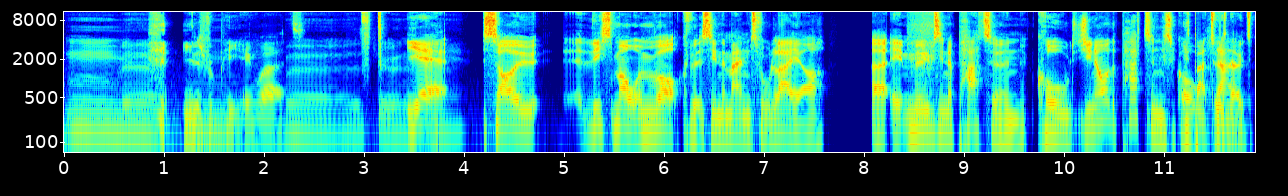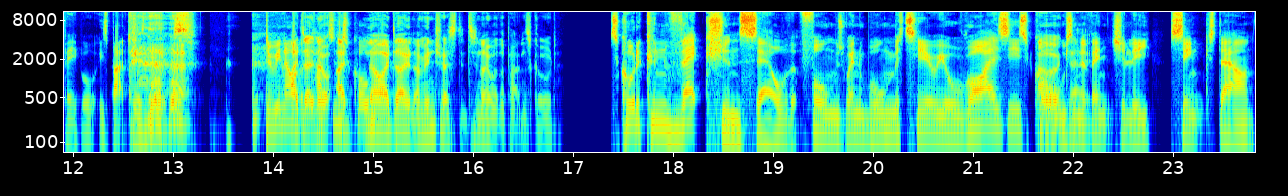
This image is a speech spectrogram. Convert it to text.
Mm, You're just repeating words. Yeah. So this molten rock that's in the mantle layer, uh, it moves in a pattern called. Do you know what the pattern's He's called? back to his notes, people. He's back to his notes. Do we know I what the don't know. pattern's I, called? no, I don't. I'm interested to know what the pattern's called. It's called a convection cell that forms when warm material rises, Oh, cools, and eventually sinks down.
